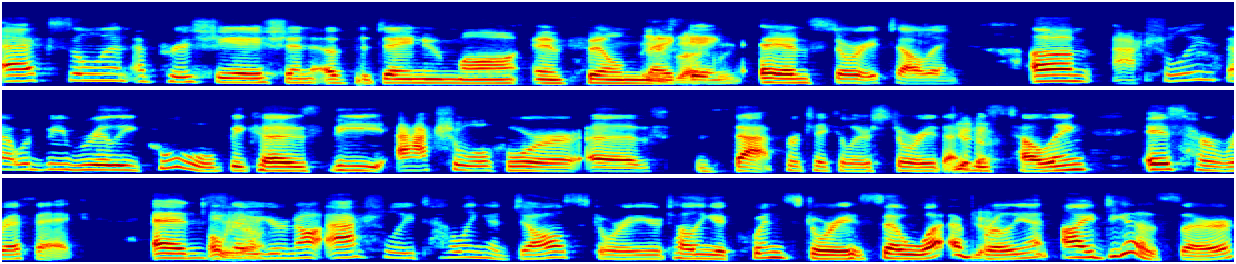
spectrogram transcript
excellent appreciation of the denouement in filmmaking Exactly. and storytelling. Um, actually, that would be really cool because the actual horror of that particular story that Yeah. he's telling is horrific. And Oh, so yeah. you're not actually telling a Jaws story, you're telling a Quint story. So what a Yeah. brilliant idea, sir.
